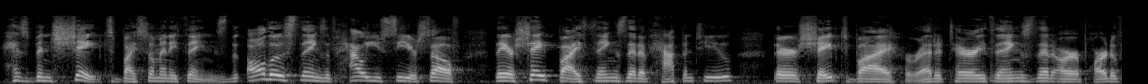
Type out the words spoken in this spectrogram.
has been shaped by so many things. All those things of how you see yourself, they are shaped by things that have happened to you. They're shaped by hereditary things that are a part of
